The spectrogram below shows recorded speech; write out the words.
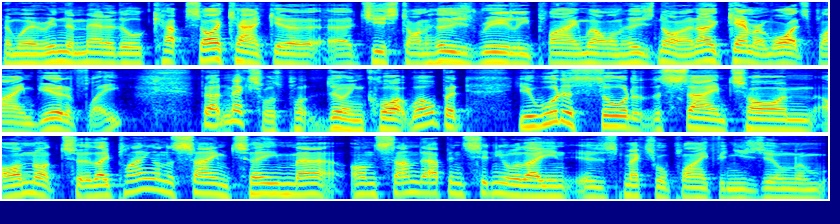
and we're in the Matador Cup. So I can't get a, a gist on who's really playing well and who's not. I know Cameron White's playing beautifully, but Maxwell's doing quite well. But you would have thought at the same time, I'm not. Are they playing on the same team uh, on Sunday up in Sydney, or they in, is Maxwell playing for New Zealand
